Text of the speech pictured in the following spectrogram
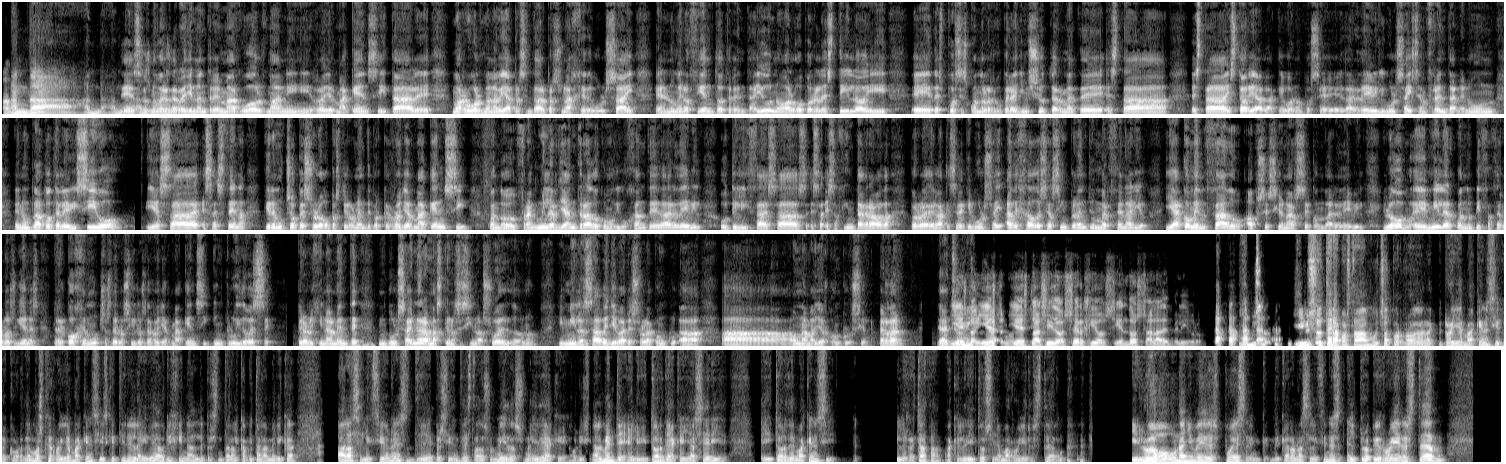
Anda, anda, anda. Tiene esos anda, números de anda. relleno entre Mark Wolfman y Roger Mackenzie y tal. eh. Mark Wolfman había presentado al personaje de Bullseye en el número 131 o algo por el estilo y eh, después es cuando lo recupera Jim Shooter, mete esta, esta historia en la que, bueno, pues eh, Daredevil y Bullseye se enfrentan en un, en un plató televisivo y esa, esa escena tiene mucho peso luego posteriormente, porque Roger Mackenzie, cuando Frank Miller ya ha entrado como dibujante de Daredevil, utiliza esas, esa, esa cinta grabada pero en la que se ve que Bullseye ha dejado de ser simplemente un mercenario y ha comenzado a obsesionarse con Daredevil. Y luego eh, Miller, cuando empieza a hacer los guiones, recoge muchos de los hilos de Roger Mackenzie, incluido ese. Pero originalmente Bullseye no era más que un asesino a sueldo, ¿no? Y Miller sabe llevar eso a, la a una mayor conclusión. Perdón. Y esto, mi- y, esto, y esto ha sido Sergio siendo sala de peligro. Jim, Jim Shooter apostaba mucho por Ro- Roger Mackenzie. Recordemos que Roger Mackenzie es que tiene la idea original de presentar al Capitán América a las elecciones de presidente de Estados Unidos. Una idea que originalmente el editor de aquella serie, editor de Mackenzie, le rechaza. Aquel editor se llama Roger Stern. Y luego, un año y medio después, en- de cara a unas elecciones, el propio Roger Stern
